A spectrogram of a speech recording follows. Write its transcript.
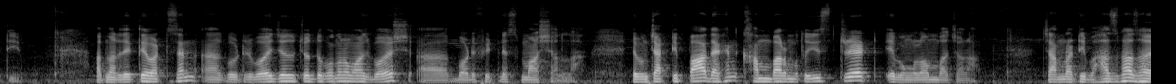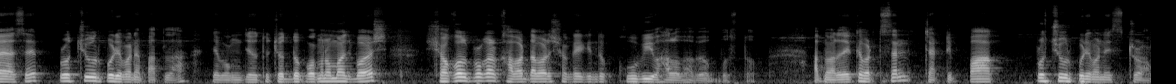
এটি। আপনারা দেখতে পাচ্ছেন গরুটির বয়স যেহেতু চোদ্দ পনেরো মাস বয়স বডি ফিটনেস মাশাল্লাহ এবং চারটি পা দেখেন, খাম্বার মতো স্ট্রেট এবং লম্বা চড়া। চামড়াটি ভাজ ভাজ হয়ে আছে, প্রচুর পরিমাণে পাতলা এবং যেহেতু চোদ্দ পনেরো মাস বয়স, সকল প্রকার খাবার দাবারের সঙ্গে কিন্তু খুবই ভালোভাবে অভ্যস্ত। আপনারা দেখতে পাচ্ছেন চারটি পা প্রচুর পরিমাণে স্ট্রং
